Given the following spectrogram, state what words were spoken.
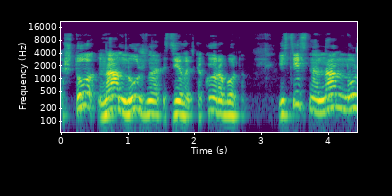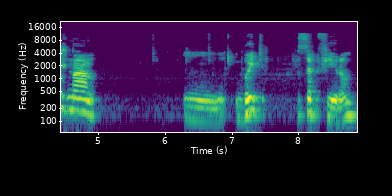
Что нам нужно сделать? Какую работу? Естественно, нам нужно быть сапфиром.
